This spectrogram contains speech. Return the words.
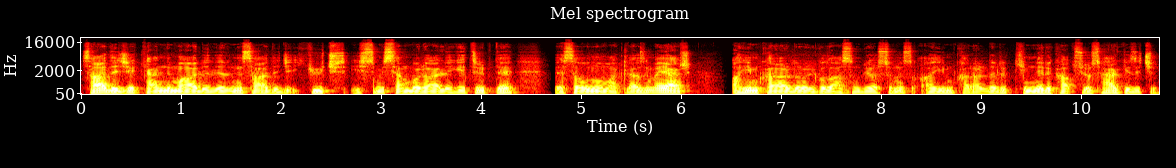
sadece kendi mahallelerini sadece 2-3 ismi sembol hale getirip de e, savunmamak lazım. Eğer ahim kararları uygulansın diyorsanız ahim kararları kimleri kapsıyorsa herkes için.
